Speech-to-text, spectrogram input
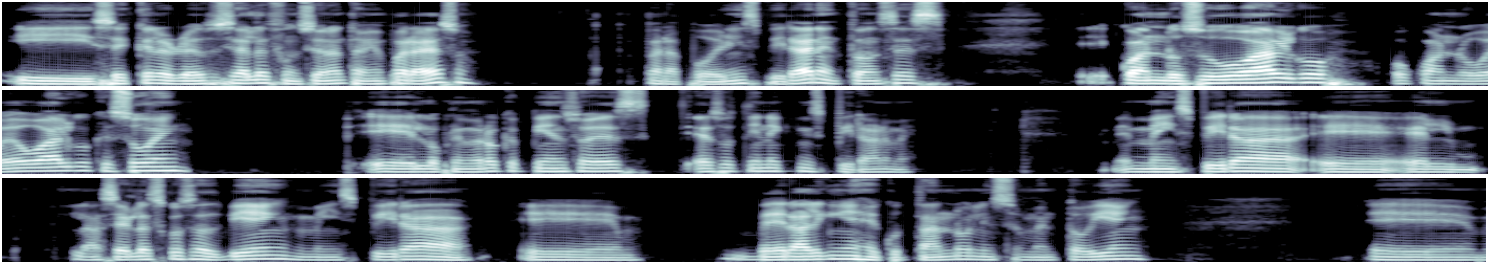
Y sé que las redes sociales funcionan también para eso, para poder inspirar. Entonces, eh, cuando subo algo o cuando veo algo que suben, eh, lo primero que pienso es, eso tiene que inspirarme me inspira eh, el hacer las cosas bien, me inspira eh, ver a alguien ejecutando el instrumento bien, eh,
